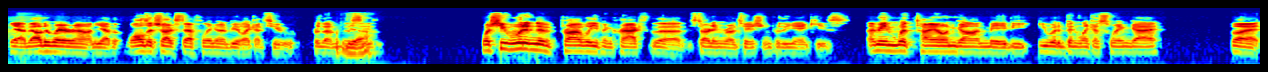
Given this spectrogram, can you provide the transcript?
Yeah, the other way around. Yeah, Waldichuk's definitely going to be like a two for them this yeah. season. Well, she wouldn't have probably even cracked the starting rotation for the Yankees. I mean, with Taillon gone, maybe he would have been like a swing guy. But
